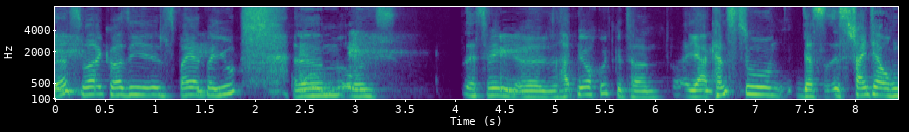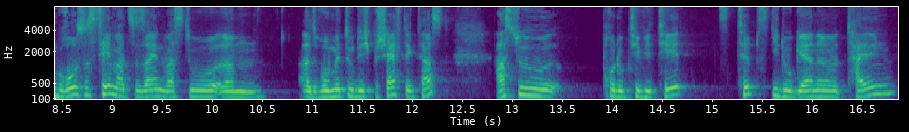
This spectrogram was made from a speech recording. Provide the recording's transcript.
das war quasi inspired by you. Ähm, und deswegen äh, hat mir auch gut getan. Ja, kannst du, das es scheint ja auch ein großes Thema zu sein, was du, ähm, also womit du dich beschäftigt hast. Hast du Produktivitätstipps, die du gerne teilen,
